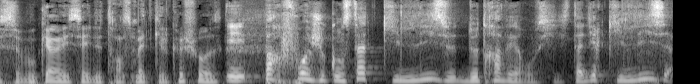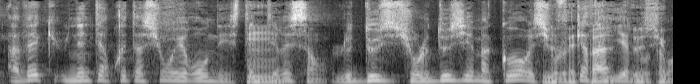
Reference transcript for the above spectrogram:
ce bouquin essaye de transmettre quelque chose. Et parfois, je constate qu'ils lisent de travers aussi. C'est-à-dire qu'ils lisent avec une interprétation erronée. C'est Mhm. intéressant. Le deux, sur le deuxième accord et sur ne le faites pas quatrième de notamment.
